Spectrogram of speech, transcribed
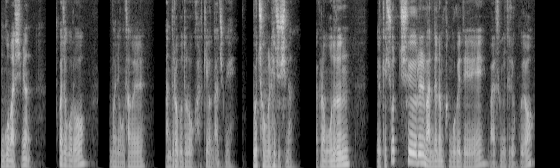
궁금하시면 추가적으로 한번 영상을 만들어 보도록 할게요. 나중에 요청을 해주시면. 자, 그럼 오늘은 이렇게 쇼츠를 만드는 방법에 대해 말씀을 드렸고요.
